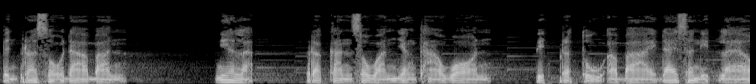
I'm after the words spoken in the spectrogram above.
เป็นพระโสดาบัน เนี่ยแหละประกันสวรรค์อย่างถาวร ปิดประตูอบายได้สนิทแล้ว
